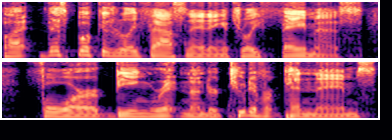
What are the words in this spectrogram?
But this book is really fascinating. It's really famous for being written under two different pen names.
